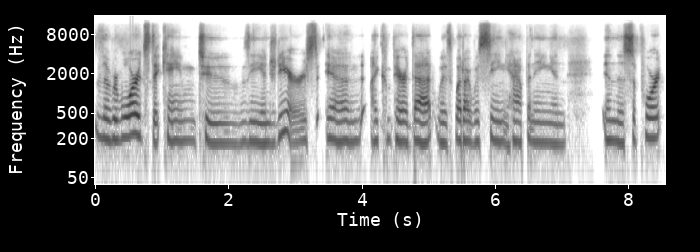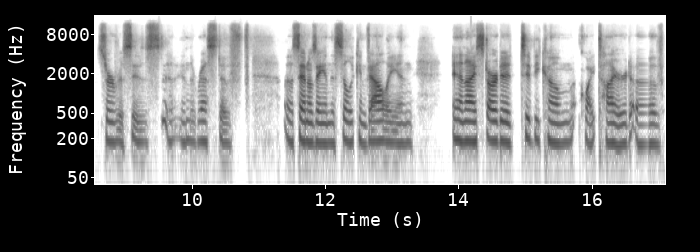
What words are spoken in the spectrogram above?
the rewards that came to the engineers, and I compared that with what I was seeing happening in in the support services uh, in the rest of uh, San Jose and the Silicon Valley, and and I started to become quite tired of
